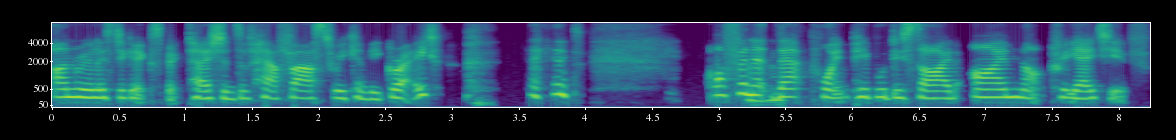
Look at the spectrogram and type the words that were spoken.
unrealistic expectations of how fast we can be great. and often mm-hmm. at that point, people decide, I'm not creative.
